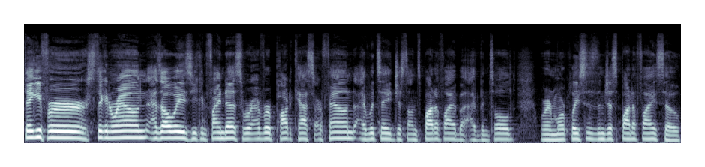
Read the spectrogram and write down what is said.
thank you for sticking around. As always, you can find us wherever podcasts are found. I would say just on Spotify, but I've been told we're in more places than just Spotify. So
